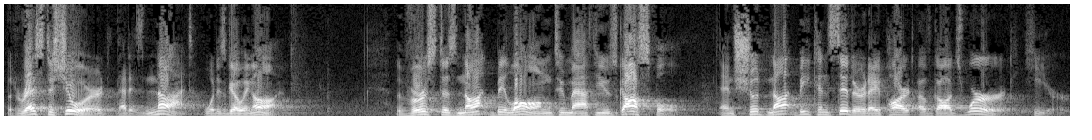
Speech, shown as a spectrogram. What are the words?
But rest assured, that is not what is going on. The verse does not belong to Matthew's gospel and should not be considered a part of God's word here.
